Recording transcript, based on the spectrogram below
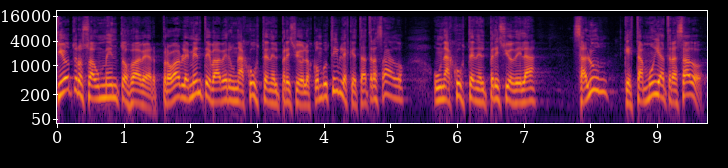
¿Qué otros aumentos va a haber? Probablemente va a haber un ajuste en el precio de los combustibles, que está atrasado, un ajuste en el precio de la salud, que está muy atrasado,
